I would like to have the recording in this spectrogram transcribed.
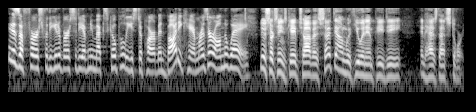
It is a first for the University of New Mexico Police Department. Body cameras are on the way. News 13's Gabe Chavez sat down with UNMPD and has that story.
